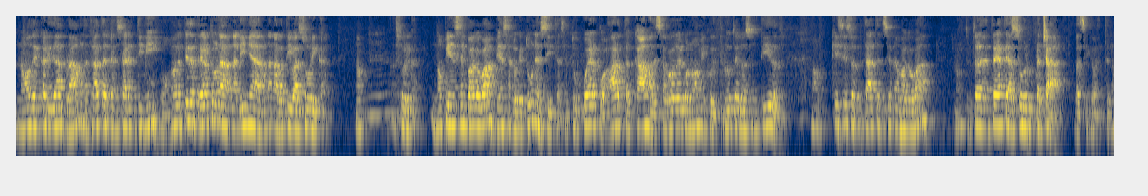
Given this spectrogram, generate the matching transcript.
no des caridad brahmana, trata de pensar en ti mismo, no le a entregar toda una, una, línea, una narrativa azúrica, ¿no? Azúrica. No piensa en Bhagavan, piensa en lo que tú necesitas, en tu cuerpo, harta, cama, desarrollo económico, disfrute de los sentidos. ¿no? ¿Qué es eso? Prestar atención a Bhagavan. ¿no? Entonces, entregaste a Sur Prachar, básicamente. ¿no?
